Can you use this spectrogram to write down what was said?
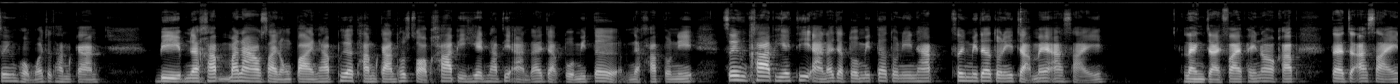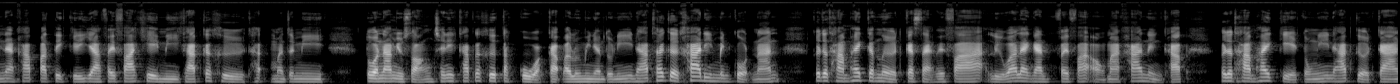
ซึ่งผมก็จะทำการบีบนะครับมะนาวใส่ลงไปนะครับ เพื่อทำการทดสอบค่า pH นะครับที่อ่านได้จากตัวมิเตอร์นะครับตัวนี้ซึ่งค่า pH ที่อ่านได้จากตัวมิเตอร์ตัวนี้นะครับซึ่งมิเตอร์ตัวนี้จะไม่อาศัย แหล่งจ่ายไฟภายนอกครับ แต่จะอาศัยนะครับปฏิกิริยาไฟฟ้าเคมีครับ ก็คือมันจะมีตัวนำอยู่ 2 ชนิดครับ ก็คือตะกั่วกับอลูมิเนียมตัวนี้นะครับ ถ้าเกิดค่าดินเป็นกรดนั้น ก็จะทำให้กำเนิดกระแสไฟฟ้า หรือว่าแรงดันไฟฟ้าออกมาค่าหนึ่งครับ ก็จะทำให้เกจตรงนี้นะครับ เกิดการ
